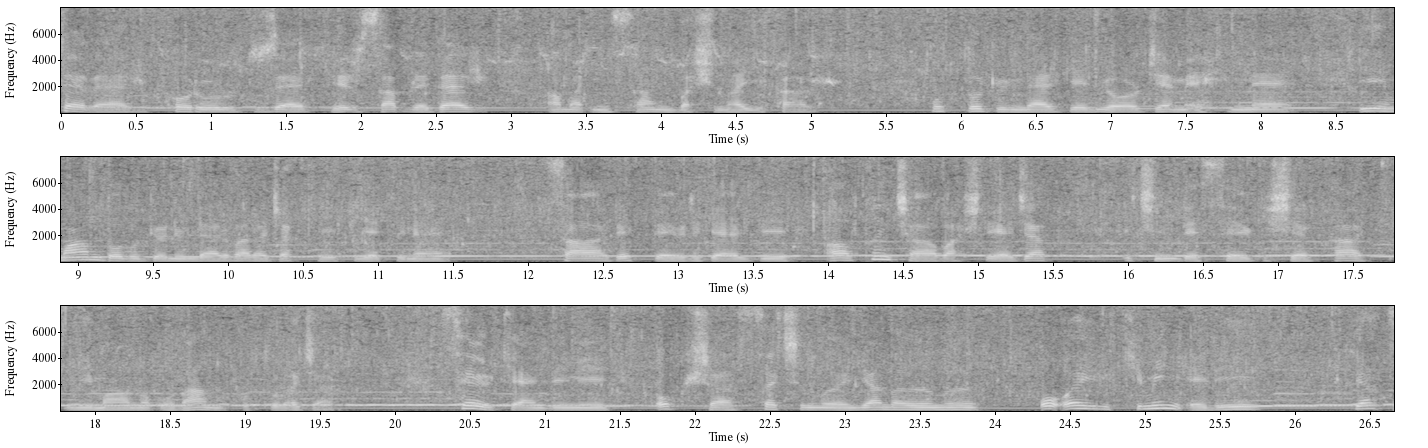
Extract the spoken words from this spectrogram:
Sever, korur, düzeltir, sabreder ama insan başına yıkar. Mutlu günler geliyor cem ehline, iman dolu gönüller varacak keyfiyetine. Saadet devri geldi, altın çağ başlayacak. İçinde sevgi, şefkat, imanı olan kurtulacak. Sev kendini, okşa saçını, yanağını, o el kimin eli? Yat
